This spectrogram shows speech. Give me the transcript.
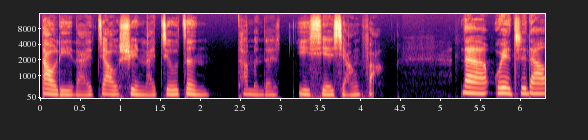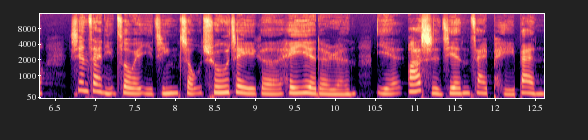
道理来教训、来纠正他们的一些想法。那我也知道，现在你作为已经走出这一个黑夜的人，也花时间在陪伴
